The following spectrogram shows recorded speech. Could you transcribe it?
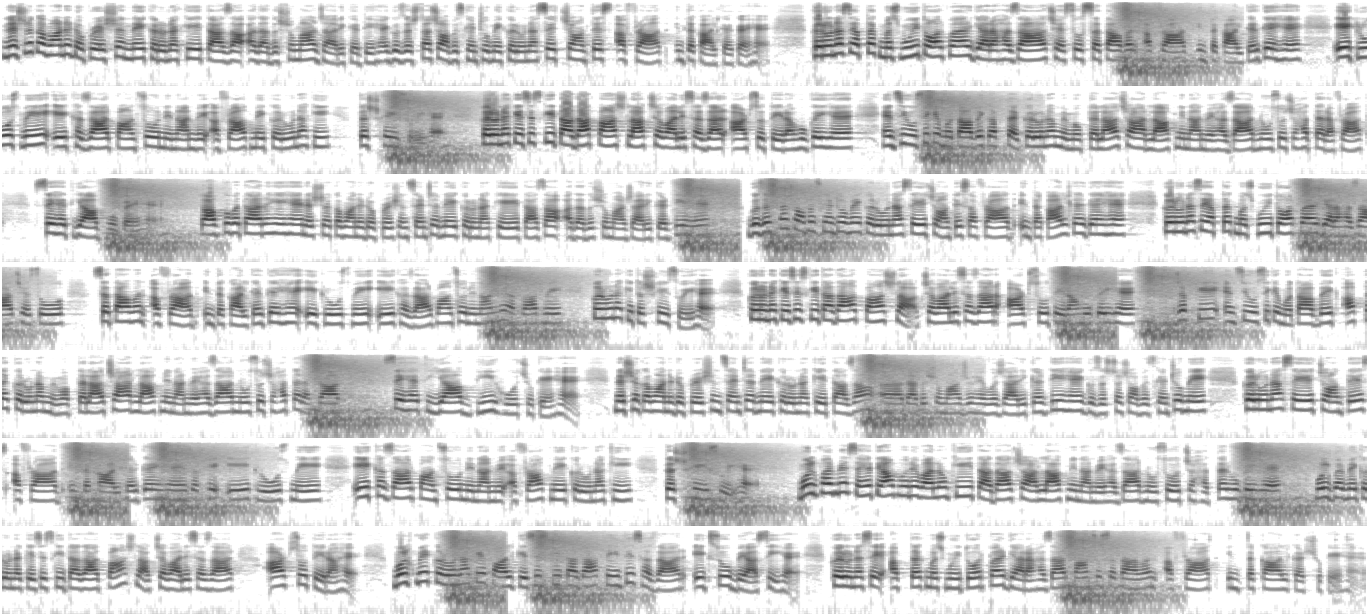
National command and operation ने corona के ताज़ा अदादशुमार जारी कर दिए हैं। गुजशत 24 घंटों में कोरोना से चौंतीस अफराद इंतकाल कर गए हैं। कोरोना से अब तक मजमू तौर पर ग्यारह हज़ार छः सौ सतावन अफराद इंतकाल कर गए हैं। एक रोज़ में एक हज़ार पाँच सौ निन्यानवे अफराद में कोरोना की तशखीस हुई है। कोरोना केसेस की तादाद पाँच लाख चवालीस हज़ार आठ सौ तेरह हो गई है। एनसीओसी के मुताबिक अब तक कोरोना में मुबतला चार लाख निन्यानवे हज़ार नौ सौ चौहत्तर अफराद सेहतियाब हो गए हैं। तो आपको बता रहे हैं, नेशनल कमांड ऑपरेशन सेंटर ने कोरोना के ताज़ा अदादशुमार जारी कर दिए हैं। गुजशत चौबीस घंटों में कोरोना से चौंतीस अफराद इंतकाल कर गए हैं। कोरोना से अब तक मजमू तौर पर ग्यारह हज़ार छः सौ सतावन अफराद इंतकाल कर गए हैं। एक रोज़ में एक हज़ार पाँच सौ निन्यानवे अफराद में कोरोना की तशखीस हुई है। कोरोना केसेस की तादाद पाँच लाख चवालीस हज़ार आठ सौ तेरह हो गई है, जबकि एन सी ओ सी के मुताबिक अब तक कोरोना में मुबतला चार लाख निन्यानवे हज़ार नौ सौ चौहत्तर अफराद सेहत याब भी हो चुके हैं। नेशनल कमांड ऑपरेशन सेंटर ने कोरोना के ताज़ा दादोशुमार जो है वो जारी कर दिए हैं। गुजशत चौबीस घंटों में कोरोना से चौंतीस अफराद इंतकाल कर गए हैं, जबकि एक रोज़ में एक हज़ार पाँच सौ निन्यानवे अफराद में कोरोना की तशखीस हुई है। मुल्क भर में सेहतियाब होने वालों की तादाद चार लाख निन्यानवे हज़ार नौ सौ चौहत्तर हो गई है। मुल्क भर में कोरोना केसेस की तादाद पाँच लाख चवालीस हज़ार आठ सौ तेरह है। मुल्क में कोरोना के फाल केसेस की तादाद तैंतीस हज़ार एक सौ बयासी है। कोरोना से अब तक मजमू तौर पर ग्यारह हज़ार पाँच सौ सतावन अफराद इंतकाल कर चुके हैं।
